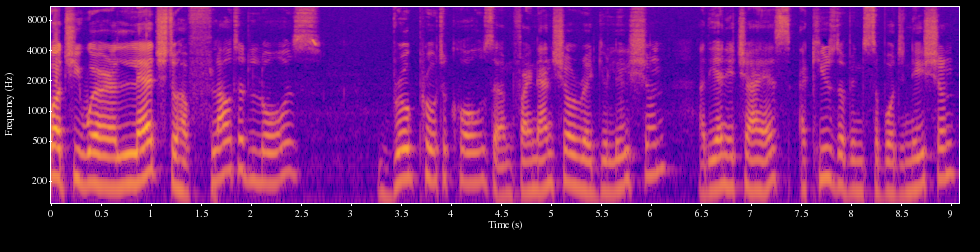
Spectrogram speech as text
But you were alleged to have flouted laws, broke protocols and financial regulation at the NHIS, accused of insubordination,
